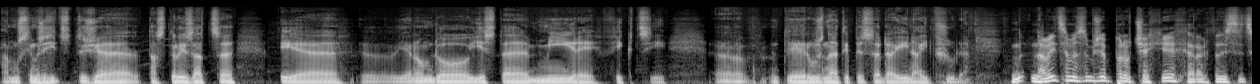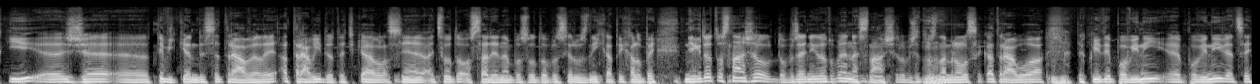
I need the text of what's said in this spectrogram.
a musím říct, že ta stylizace je e, jenom do jisté míry fikcí. E, ty různé typy se dají najít všude. Navíc si myslím, že pro Čechy je charakteristický, eh, že eh, ty víkendy se trávily a tráví do teďka vlastně, ať jsou to osady, nebo jsou to prostě různý chaty, chalupy. Někdo to snášel dobře, někdo to úplně nesnášel, protože to hmm. znamenalo sekat trávu a hmm. takový ty povinný, eh, povinný věci.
